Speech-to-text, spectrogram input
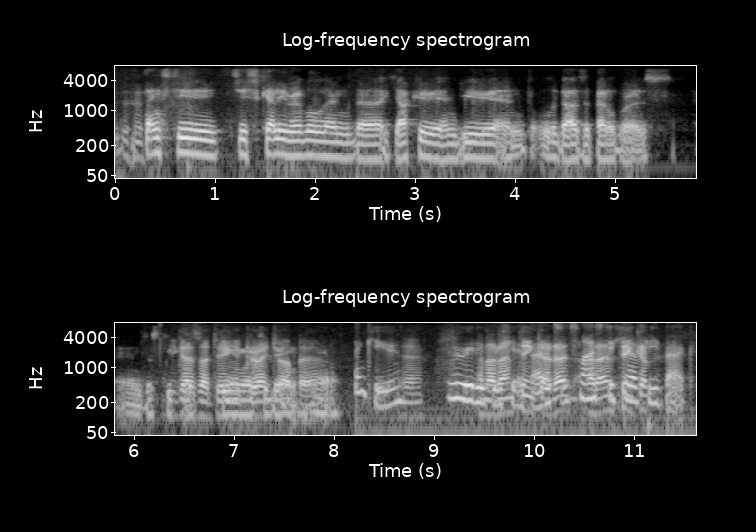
thanks to to Skelly Rebel and uh, Yaku and you and all the guys at Battle Bros. And just keep You guys are doing a great job there. Yeah. Thank you. Yeah. We really And I don't appreciate think- that. I It's, don't- it's I nice to don't hear think I'm- feedback.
